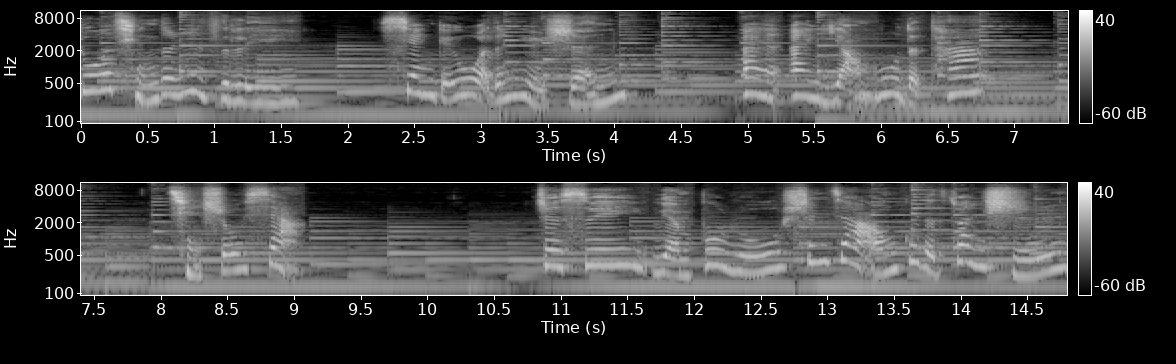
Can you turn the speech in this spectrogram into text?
多情的日子里。献给我的女神，暗暗仰慕的她，请收下。这虽远不如身价昂贵的钻石，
